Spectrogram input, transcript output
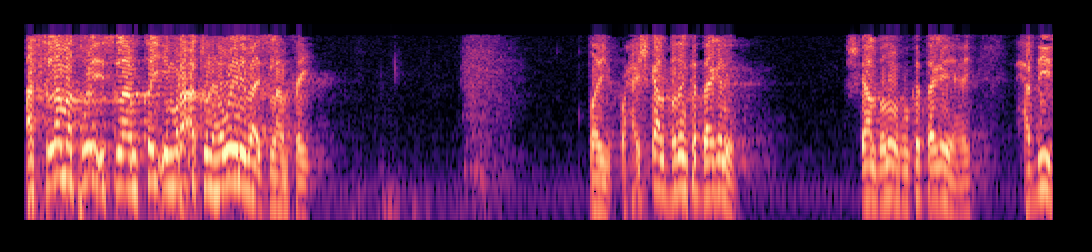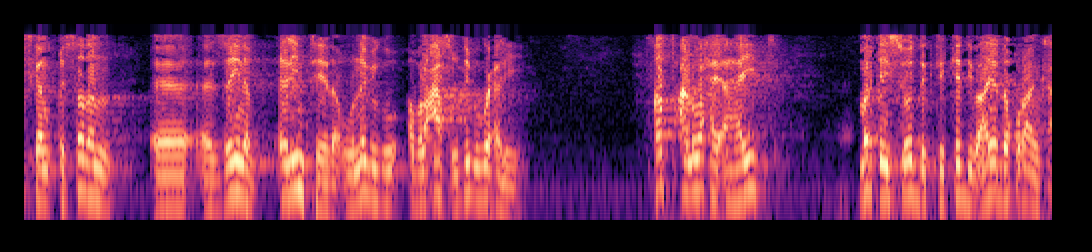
aslamat way islaamtay imra'atun haweeney baa islaamtay ayib waxaa ishkaal badan ka taaganaya ishkaal badan wuxuu ka taagan yahay xadiiskan qisadan zaynab celinteeda uu nebigu abulcaas uu dib ugu celiyey qaطcan waxay ahayd markay soo degtay kadib aayadda qur'aanka.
